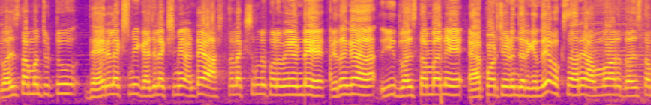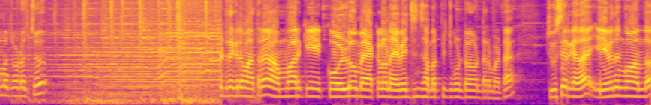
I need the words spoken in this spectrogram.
ధ్వజస్తంభం చుట్టూ ధైర్యలక్ష్మి గజలక్ష్మి అంటే అష్టలక్ష్ములు కొలువై ఉండే విధంగా ఈ ధ్వజస్తంభాన్ని ఏర్పాటు చేయడం జరిగింది. ఒకసారి అమ్మవారి ధ్వజస్తంభం చూడొచ్చు. ఇంటి దగ్గర మాత్రం అమ్మవారికి కోళ్ళు మేకలు నైవేద్యం సమర్పించుకుంటూ ఉంటారన్నమాట. చూశారు కదా ఏ విధంగా ఉందో?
